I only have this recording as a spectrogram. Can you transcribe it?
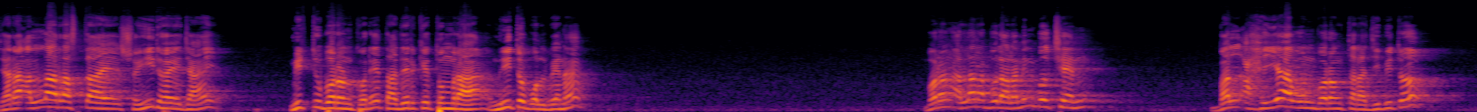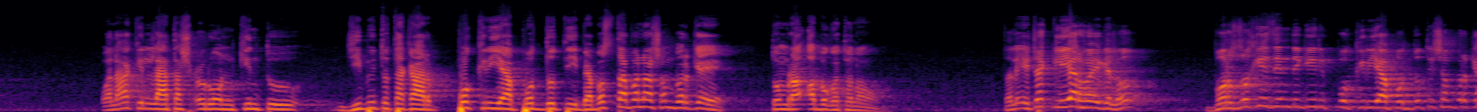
যারা আল্লাহর রাস্তায় শহীদ হয়ে যায়, মৃত্যুবরণ করে, তাদেরকে তোমরা মৃত বলবে না। বরং আল্লাহ রাবুল আলমিন বলছেন, বাল আহিয়া বরং তারা জীবিত। ওলাকিল্লা তাসরুন কিন্তু জীবিত থাকার প্রক্রিয়া, পদ্ধতি, ব্যবস্থাপনা সম্পর্কে তোমরা অবগত নও। তাহলে এটা ক্লিয়ার হয়ে গেল। বর্জকি জিন্দিগির প্রক্রিয়া পদ্ধতি সম্পর্কে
